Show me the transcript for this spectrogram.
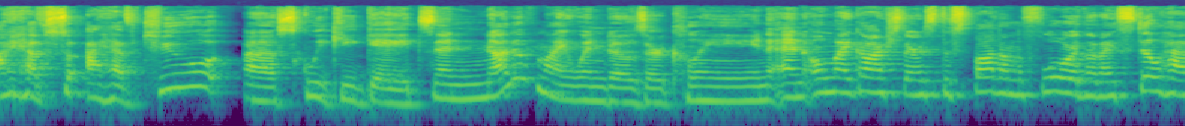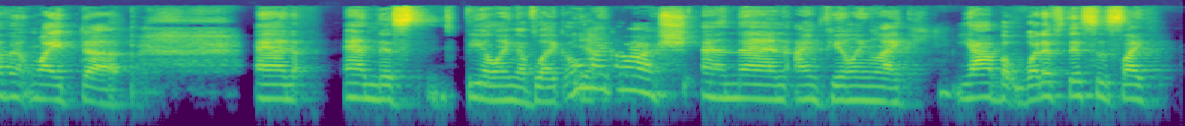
I have so I have two uh, squeaky gates and none of my windows are clean and oh my gosh there's the spot on the floor that I still haven't wiped up. And and this feeling of like, oh yeah. my gosh. And then I'm feeling like, yeah, but what if this is like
